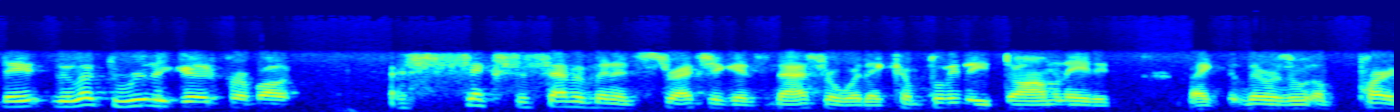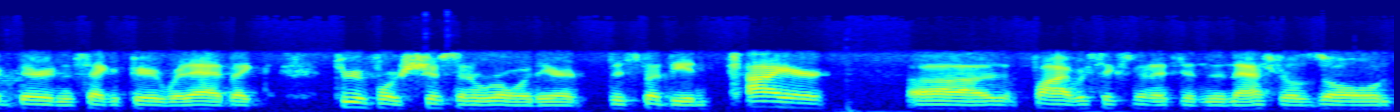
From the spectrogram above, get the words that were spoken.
they they looked really good for about a six to seven minute stretch against Nashville where they completely dominated. Like there was a part there in the second period where they had like three or four shifts in a row where they, they spent the entire uh, five or six minutes in the Nashville zone.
